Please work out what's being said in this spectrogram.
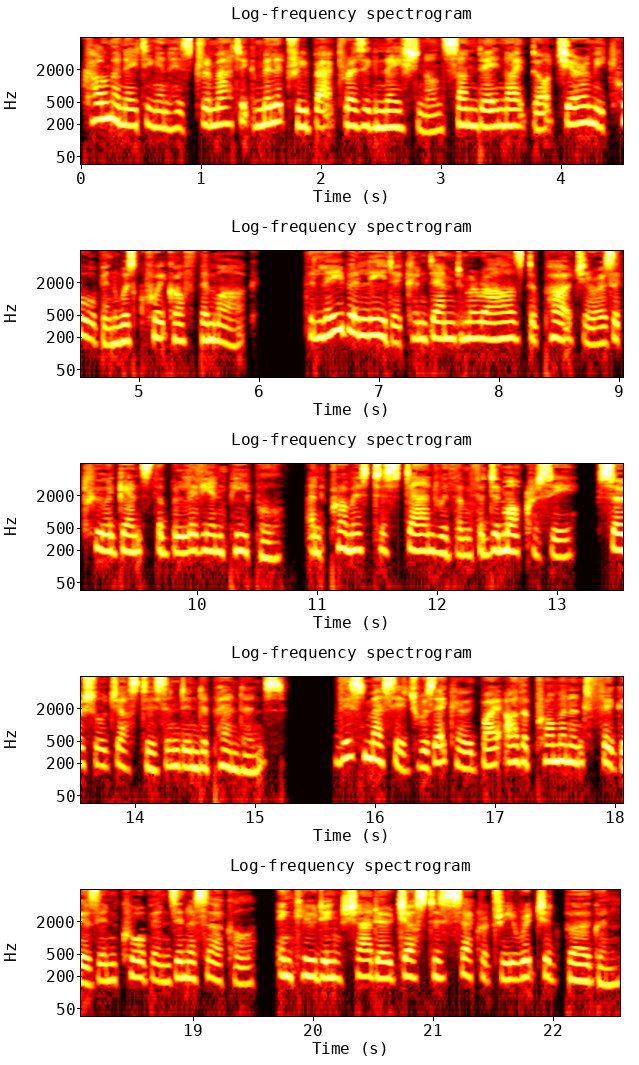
culminating in his dramatic military-backed resignation on Sunday night. Jeremy Corbyn was quick off the mark. The Labour leader condemned Morales' departure as a coup against the Bolivian people, and promised to stand with them for democracy, social justice and independence. This message was echoed by other prominent figures in Corbyn's inner circle, including Shadow Justice Secretary Richard Burgon,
